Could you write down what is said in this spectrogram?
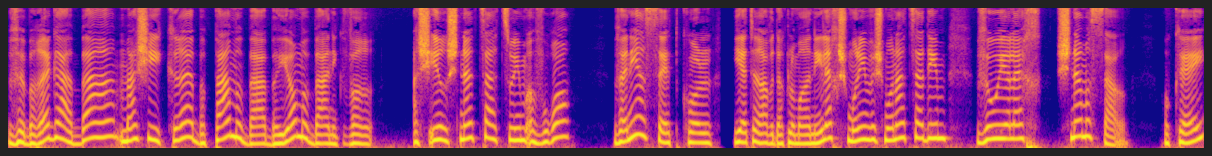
וברגע הבא, מה שיקרה בפעם הבאה, ביום הבא, אני כבר אשאיר שני צעצועים עבורו, ואני אעשה את כל יתר העבודה. כלומר, אני אלך 88 צעדים, והוא ילך 12, אוקיי?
